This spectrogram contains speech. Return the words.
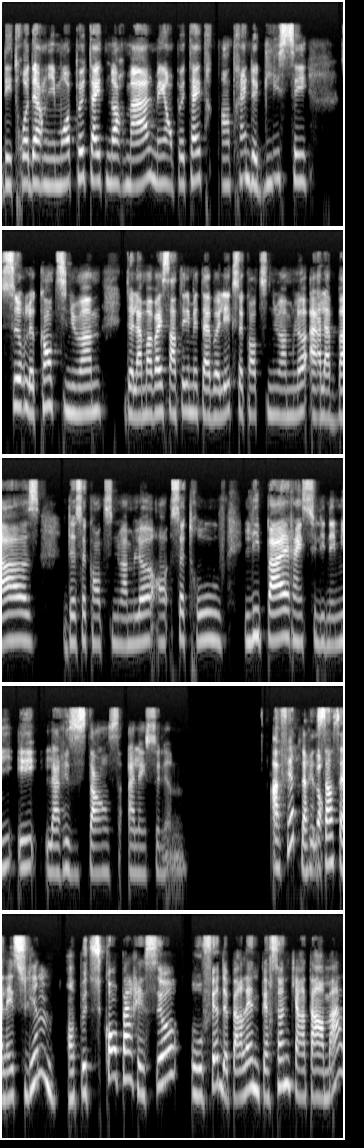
des trois derniers mois peut être normale, mais on peut être en train de glisser sur le continuum de la mauvaise santé métabolique. Ce continuum-là, à la base de ce continuum-là, se trouve l'hyperinsulinémie et la résistance à l'insuline. En fait, la résistance à l'insuline, on peut-tu comparer ça au fait de parler à une personne qui entend mal?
